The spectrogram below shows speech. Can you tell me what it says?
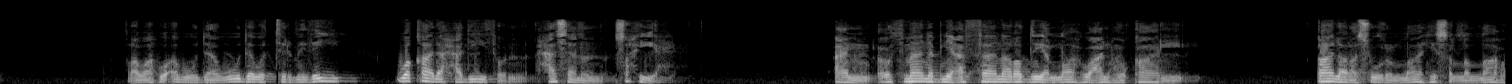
رواه أبو داود والترمذي وقال حديث حسن صحيح. عن عثمان بن عفان رضي الله عنه قال قال رسول الله صلى الله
